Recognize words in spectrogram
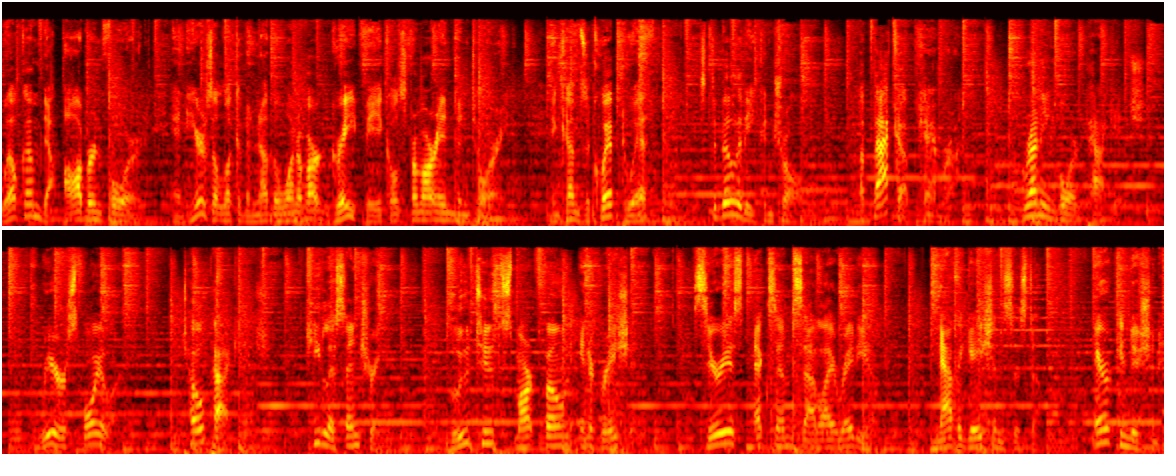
Welcome to Auburn Ford, and here's a look at another one of our great vehicles from our inventory. And comes equipped with stability control, a backup camera, running board package, rear spoiler, tow package, keyless entry, Bluetooth smartphone integration, Sirius XM satellite radio, navigation system, air conditioning,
